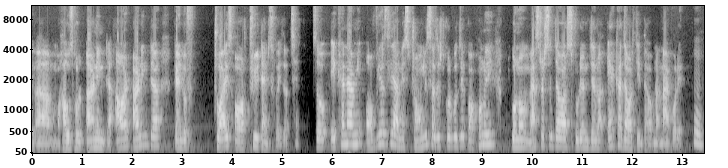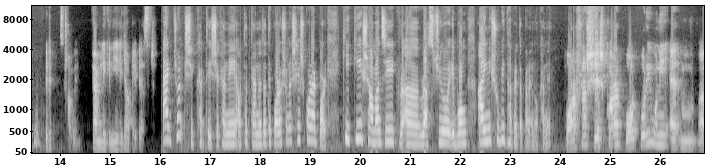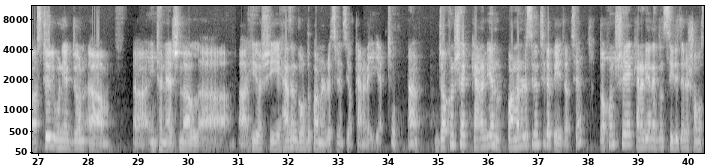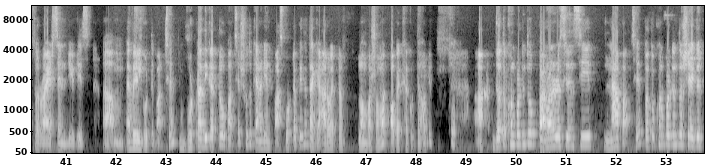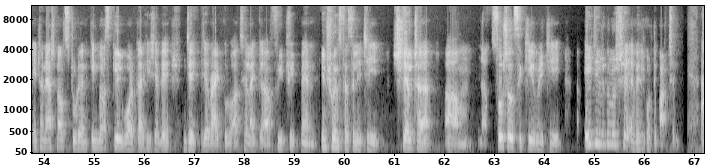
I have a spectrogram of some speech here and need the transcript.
হাউস হোল্ড আর্নিংটা আমার আর্নিংটা kind of twice or three times হয়ে যাচ্ছে। সো এখানে আমি অবভিয়াসলি আমি স্ট্রংলি সাজেস্ট করব যে কখনোই কোনো মাস্টার্সে যাওয়ার স্টুডেন্ট যেন একা যাওয়ার চিন্তা ভাবনা না করে। এটা বেস্ট হবে। ফ্যামিলিকে নিয়ে যাওয়াটাই বেস্ট একজন শিক্ষার্থী সেখানে অর্থাৎ কানাডাতে পড়াশোনা শেষ করার পর কি কি সামাজিক রাষ্ট্রীয় এবং আইনি সুবিধা পেতে পারেন ওখানে? পড়াশোনা শেষ করার পর পরই উনি স্টিল উনি একজন international he or she hasn't got the permanent residency of Canada yet হ্যাঁ? যখন সে ক্যানাডিয়ান পার্মানেন্ট রেসিডেন্সিটা পেয়ে যাচ্ছে তখন সে ক্যানাডিয়ান একজন সিটিজেনের সমস্ত রাইটস এন্ড ডিউটিস অ্যাভেল করতে পারছে। ভোটাধিকারটাও পাচ্ছে। শুধু ক্যানাডিয়ান পাসপোর্টটা পেতে তাকে আরও একটা লম্বা সময় অপেক্ষা করতে হবে। আর যতক্ষণ পর্যন্ত পার্মানেন্ট রেসিডেন্সি না পাচ্ছে ততক্ষণ পর্যন্ত সে একজন ইন্টারন্যাশনাল স্টুডেন্ট কিংবা স্কিল ওয়ার্কার হিসেবে যে যে রাইটগুলো আছে like free treatment insurance facility shelter social security এই জিনিসগুলো সে অ্যাভেল করতে পারছেন।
